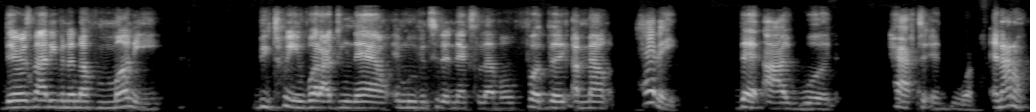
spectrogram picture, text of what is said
There is not even enough money between what I do now and moving to the next level for the amount of headache that I would have to endure. And I don't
